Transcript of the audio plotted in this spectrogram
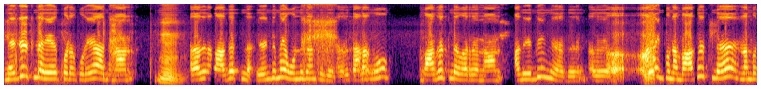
நெஜத்துல ஏற்படக்கூடிய அந்த நான். அதாவது நம்ம அகத்துல ரெண்டுமே ஒண்ணுதான் தெரியும் அது கனவும் அகத்துல வர்ற நான். அது எப்படிங்க அது? அது ஆனா இப்ப நம்ம அகத்துல நம்ம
